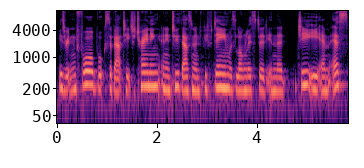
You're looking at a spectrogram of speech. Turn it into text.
He's written four books about teacher training and in 2015 was longlisted in the GEMS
